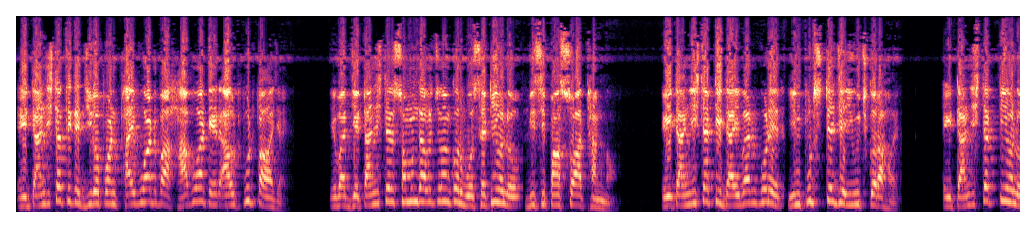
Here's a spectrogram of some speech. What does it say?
এই ট্রানজিস্টার থেকে জিরো পয়েন্ট ফাইভ ওয়াট বা হাফ ওয়াটের আউটপুট পাওয়া যায়। এবার যে ট্রানজিস্টারের সম্বন্ধে আলোচনা করব, সেটি হলো বিসি পাঁচশো আঠান্ন। এই ট্রানজিস্টারটি ডাইভার বোর্ডের ইনপুট স্টেজে ইউজ করা হয়। এই ট্রানজিস্টারটি হলো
